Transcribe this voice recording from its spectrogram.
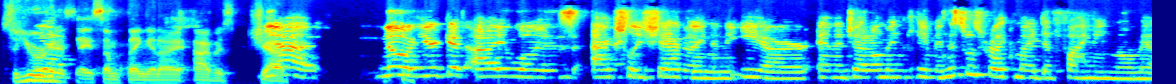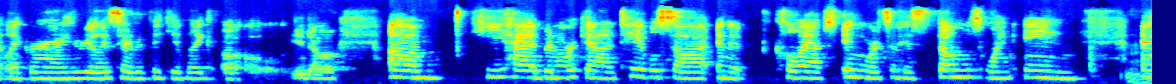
So you were yeah. going to say something and i i was jabbed. yeah no, you're good. I was actually shadowing in the ER, and a gentleman came in. This was like my defining moment, like where I really started thinking, like, oh, you know, um, he had been working on a table saw, and it collapsed inward, so his thumbs went in, mm-hmm.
